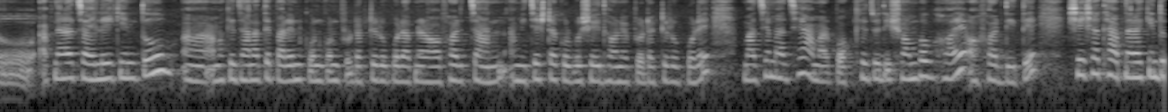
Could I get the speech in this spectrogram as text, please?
তো আপনারা চাইলেই কিন্তু আমাকে জানাতে পারেন কোন কোন প্রোডাক্টের উপরে আপনারা অফার চান। আমি চেষ্টা করব সেই ধরনের প্রোডাক্টের উপরে। মাঝে মাঝে আমার পক্ষে যদি সম্ভব হয় অফার দিতে, সেই সাথে আপনারা কিন্তু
